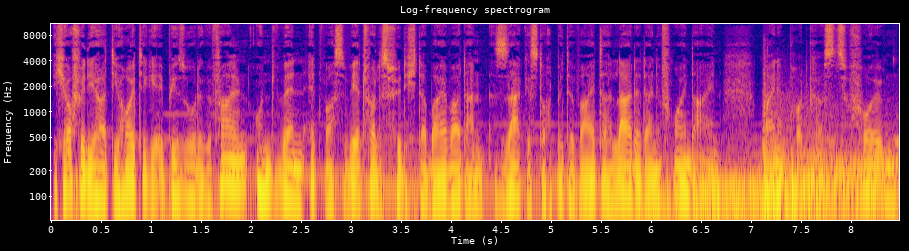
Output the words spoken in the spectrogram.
Ich hoffe, dir hat die heutige Episode gefallen und wenn etwas Wertvolles für dich dabei war, dann sag es doch bitte weiter, lade deine Freunde ein, meinem Podcast zu folgen,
